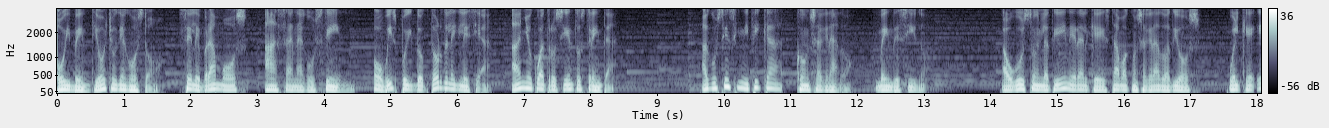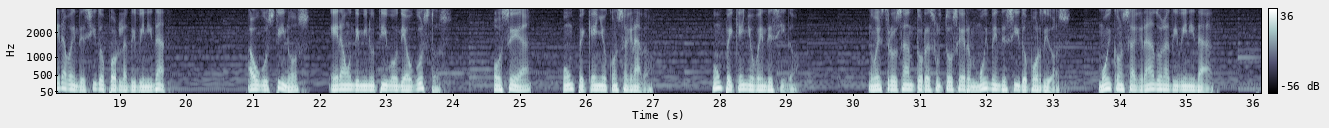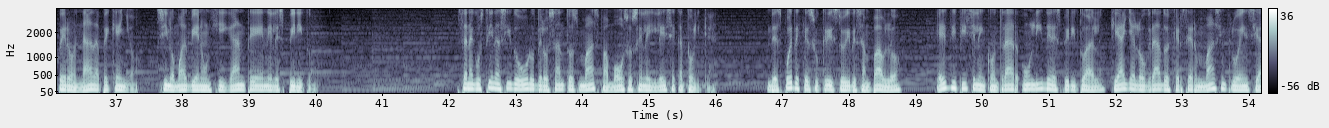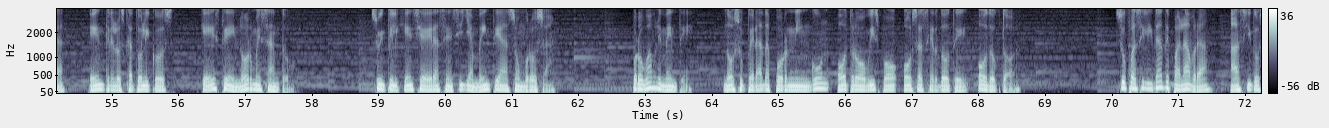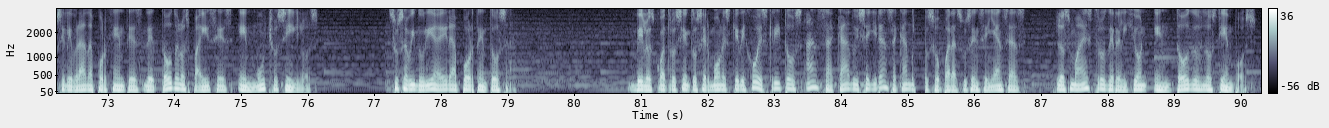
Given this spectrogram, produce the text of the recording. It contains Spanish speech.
Hoy 28 de agosto celebramos a San Agustín, obispo y doctor de la Iglesia, año 430. Agustín significa consagrado, bendecido. Augusto en latín era el que estaba consagrado a Dios o el que era bendecido por la divinidad. Augustinos era un diminutivo de Augustos, o sea, un pequeño consagrado, un pequeño bendecido. Nuestro santo resultó ser muy bendecido por Dios, muy consagrado a la divinidad, pero nada pequeño, sino más bien un gigante en el espíritu. San Agustín ha sido uno de los santos más famosos en la Iglesia Católica. Después de Jesucristo y de San Pablo, es difícil encontrar un líder espiritual que haya logrado ejercer más influencia entre los católicos que este enorme santo. Su inteligencia era sencillamente asombrosa. Probablemente no superada por ningún otro obispo o sacerdote o doctor. Su facilidad de palabra ha sido celebrada por gentes de todos los países en muchos siglos. Su sabiduría era portentosa. De los 400 sermones que dejó escritos han sacado y seguirán sacando para sus enseñanzas los maestros de religión en todos los tiempos.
